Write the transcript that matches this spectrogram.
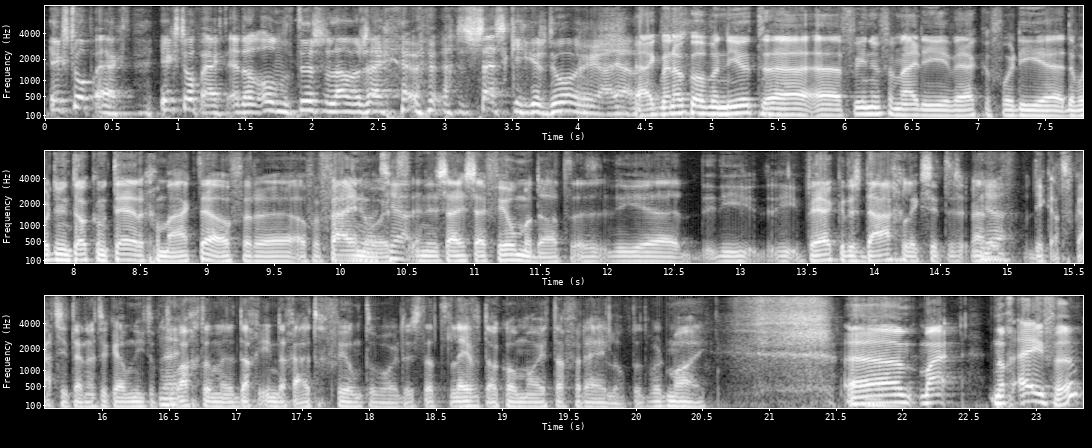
ik stop echt, ik stop echt. En dan ondertussen, laten we zeggen, zes keer is doorgegaan. Ja, Ja, ik ben ook wel benieuwd. eh, eh, vrienden van mij die werken voor die. eh, er wordt nu een documentaire gemaakt hè, over, over Feyenoord. Feyenoord, ja. En zij, zij filmen dat. Die, die, die, werken dus dagelijks. Zitten, nou, de Dick Advocaat zit daar natuurlijk helemaal niet op te wachten om eh, dag in dag uit gefilmd te worden. Dus dat levert ook al mooie tafereel op. Dat wordt mooi. Ehm, maar nog even.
